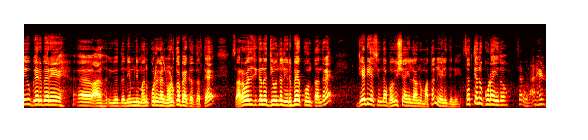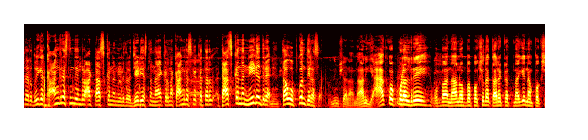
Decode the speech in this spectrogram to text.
ನೀವು ಬೇರೆ ಬೇರೆ ಇದು ನಿಮ್ಮ ನಿಮ್ಮ ಅನುಕೂಲಗಳು ನೋಡ್ಕೋಬೇಕಾಗತ್ತೆ. ಸಾರ್ವಜನಿಕನ ಜೀವನದಲ್ಲಿ ಇರಬೇಕು ಅಂತಂದರೆ ಜೆ ಡಿ ಎಸ್ಸಿಂದ ಭವಿಷ್ಯ ಇಲ್ಲ ಅನ್ನೋ ಮಾತನ್ನು ಹೇಳಿದ್ದೀನಿ. ಸತ್ಯನೂ ಕೂಡ ಇದು. ಸರ್ ನಾನು ಹೇಳ್ತಾ ಇರೋದು ಈಗ ಕಾಂಗ್ರೆಸ್ನಿಂದ ಏನಾರು ಆ ಟಾಸ್ಕನ್ನು ನೀಡಿದ್ರೆ ಜೆ ಡಿ ಎಸ್ನ ನಾಯಕರನ್ನ ಕಾಂಗ್ರೆಸ್ಗೆ ಕತ್ತರ ಟಾಸ್ಕನ್ನು ನೀಡಿದ್ರೆ ತಾವು ಒಪ್ಕೊತೀರಾ ಸರ್? ಒಂದು ನಿಮಿಷ ನಾನು ಯಾಕೆ ಒಪ್ಕೊಳ್ಳಲ್ರಿ ಒಬ್ಬ ನಾನೊಬ್ಬ ಪಕ್ಷದ ಕಾರ್ಯಕರ್ತನಾಗಿ ನಮ್ಮ ಪಕ್ಷ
